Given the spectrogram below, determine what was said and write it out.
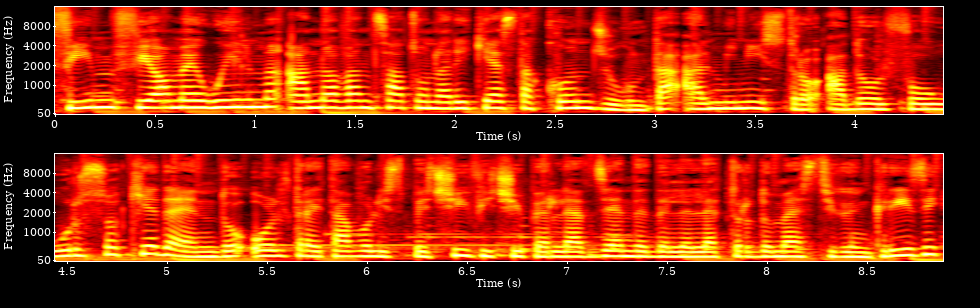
FIM, Fiome e Wilm hanno avanzato una richiesta congiunta al ministro Adolfo Urso chiedendo, oltre ai tavoli specifici per le aziende dell'elettrodomestico in crisi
